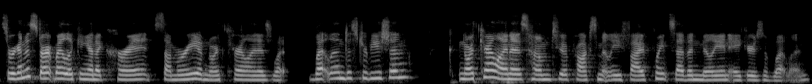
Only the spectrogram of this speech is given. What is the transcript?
So we're going to start by looking at a current summary of North Carolina's wet wetland distribution. North Carolina is home to approximately 5.7 million acres of wetland.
